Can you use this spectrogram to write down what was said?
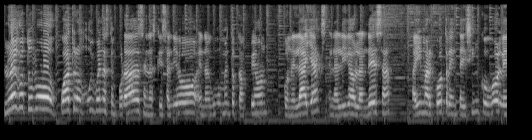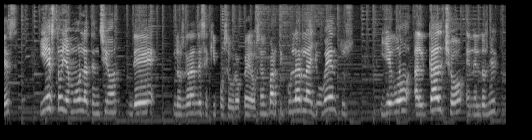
Luego tuvo cuatro muy buenas temporadas en las que salió en algún momento campeón con el Ajax en la liga holandesa. Ahí marcó 35 goles y esto llamó la atención de los grandes equipos europeos, en particular la Juventus. Llegó al Calcio en el 2004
